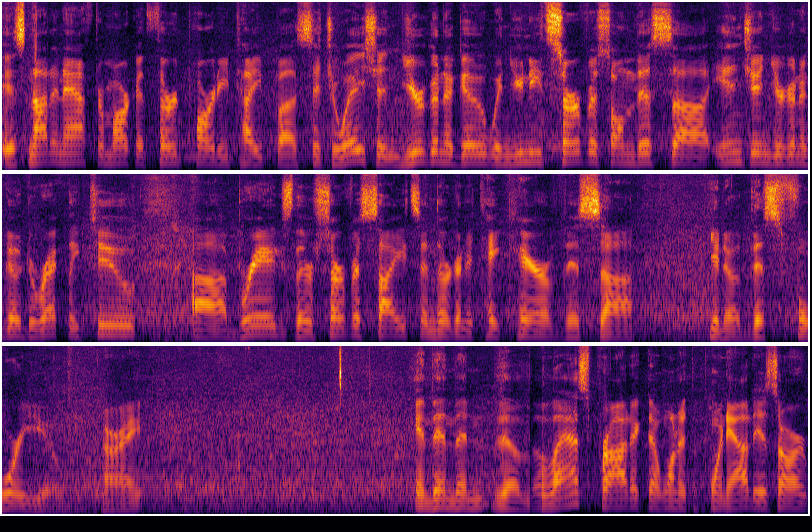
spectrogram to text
it's not an aftermarket third party type uh, situation. You're going to go, when you need service on this uh, engine, you're going to go directly to uh, Briggs, their service sites, and they're going to take care of this, uh, you know, this for you, all right? And then the, the, the, last product I wanted to point out is our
